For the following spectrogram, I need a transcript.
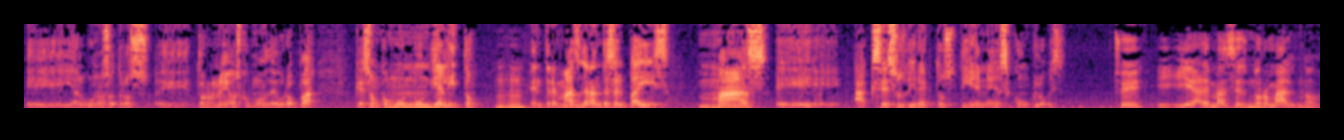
eh, y algunos otros eh, torneos como de Europa, que son como un mundialito. Entre más grande es el país, más eh, accesos directos tienes con clubes. Sí, y, y además es normal, ¿no?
